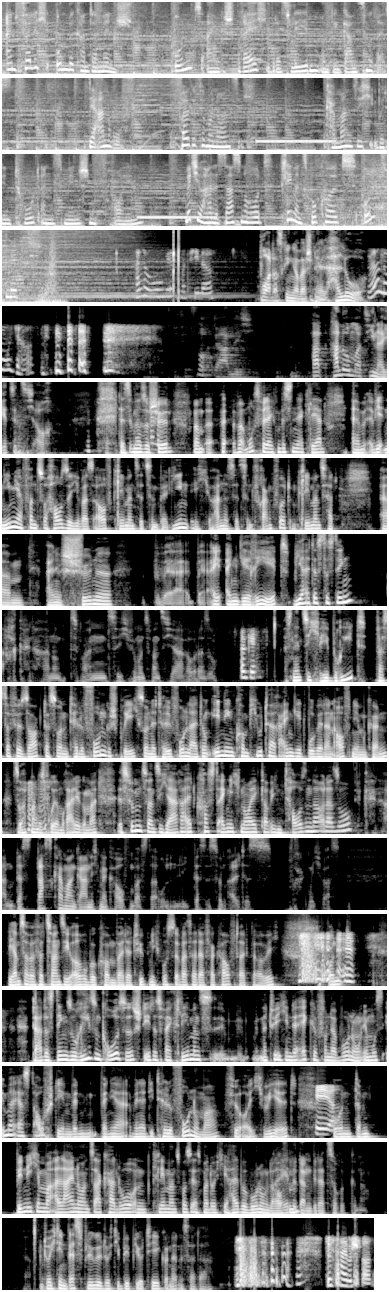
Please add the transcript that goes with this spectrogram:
Ein völlig unbekannter Mensch und ein Gespräch über das Leben und den ganzen Rest. Der Anruf, Folge 95. Kann man sich über den Tod eines Menschen freuen? Mit Johannes Sassenroth, Clemens Buchholz und mit. Hallo, hier ist Martina. Boah, das ging aber schnell. Hallo. Hallo, ja. Ich sitze noch gar nicht. Ha Hallo Martina, jetzt sitze ich auch. Das ist immer so schön. Man, äh, man, muss vielleicht ein bisschen erklären. Ähm, wir nehmen ja von zu Hause jeweils auf. Clemens sitzt in Berlin, ich, Johannes, sitzt in Frankfurt und Clemens hat ähm, eine schöne, äh, ein Gerät. Wie alt ist das Ding? Ach, keine Ahnung, 20, 25 Jahre oder so. Okay. Es nennt sich Hybrid, was dafür sorgt, dass so ein Telefongespräch, so eine Telefonleitung in den Computer reingeht, wo wir dann aufnehmen können. So hat man das früher im Radio gemacht. Ist 25 Jahre alt, kostet eigentlich neu, glaube ich, ein Tausender oder so. Keine Ahnung, das, das kann man gar nicht mehr kaufen, was da unten liegt. Das ist so ein altes, frag mich was. Wir haben es aber für 20 Euro bekommen, weil der Typ nicht wusste, was er da verkauft hat, glaube ich. Und da das Ding so riesengroß ist, steht es bei Clemens äh, natürlich in der Ecke von der Wohnung. Ihr muss immer erst aufstehen, wenn, wenn ihr, wenn ihr die Telefonnummer für euch wählt. Ja. Und dann bin ich immer alleine und sag Hallo und Clemens muss erstmal durch die halbe Wohnung laufen. Eile dann wieder zurück, genau. Durch den Westflügel, durch die Bibliothek und dann ist er da. Durchs halbe Schloss.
